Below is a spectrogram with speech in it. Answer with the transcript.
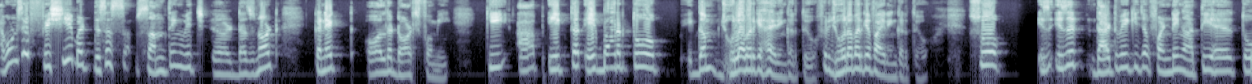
I won't say fishy but this is something which does not connect all the dots for me कि आप एक तर, एक बार तो एकदम झोला भर के हायरिंग करते हो, फिर झोला भर के फायरिंग करते हो। So is is it that way कि जब फंडिंग आती है तो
